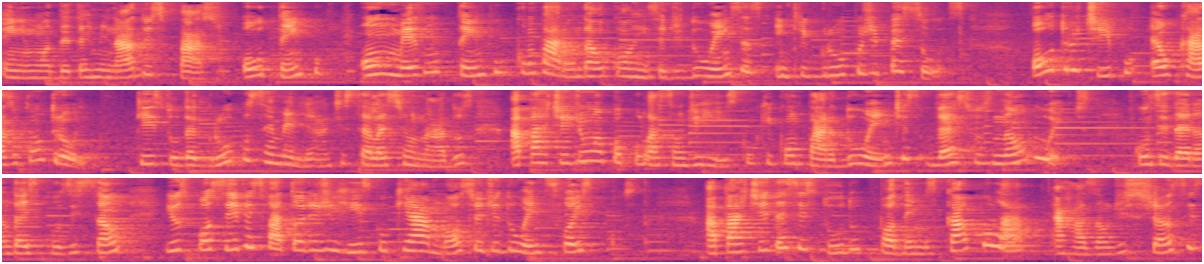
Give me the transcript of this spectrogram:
em um determinado espaço ou tempo ou um mesmo tempo comparando a ocorrência de doenças entre grupos de pessoas. Outro tipo é o caso controle, que estuda grupos semelhantes selecionados a partir de uma população de risco que compara doentes versus não doentes, considerando a exposição e os possíveis fatores de risco que a amostra de doentes foi exposta. A partir desse estudo, podemos calcular a razão de chances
